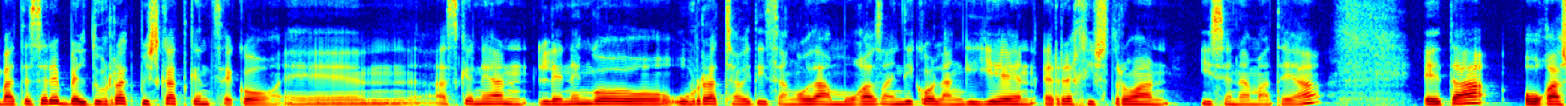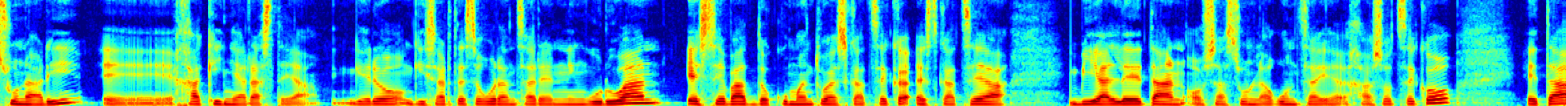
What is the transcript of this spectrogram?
batez ere beldurrak pizkat kentzeko. E, azkenean lehenengo urratsa beti izango da mugaz gaindiko langileen erregistroan izena matea, eta ogasunari e, jakinaraztea. Gero gizarte segurantzaren inguruan, ese bat dokumentua eskatzeka, eskatzea bi aldeetan osasun laguntza jasotzeko, eta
